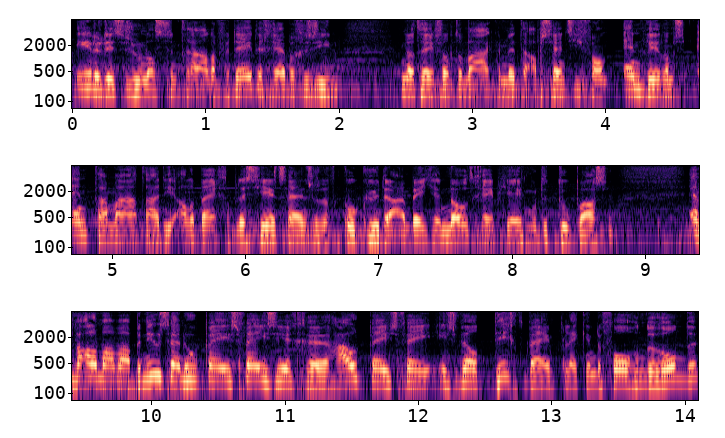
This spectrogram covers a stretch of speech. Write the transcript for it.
eerder dit seizoen als centrale verdediger hebben gezien. En dat heeft dan te maken met de absentie van en Willems en Tamata... die allebei geblesseerd zijn, zodat Cocu daar een beetje een noodgreepje heeft moeten toepassen. En we allemaal maar benieuwd zijn hoe PSV zich uh, houdt. PSV is wel dicht bij een plek in de volgende ronde.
